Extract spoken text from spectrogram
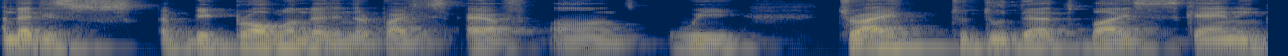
And that is a big problem that enterprises have. And we try to do that by scanning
